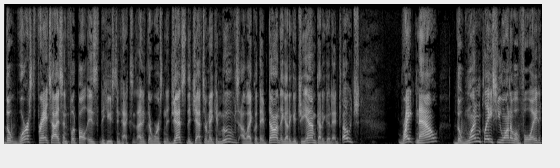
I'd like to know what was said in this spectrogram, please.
the worst franchise in football is the Houston Texans. I think they're worse than the Jets. The Jets are making moves. I like what they've done. They got a good GM, got a good head coach. Right now, the one place you want to avoid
